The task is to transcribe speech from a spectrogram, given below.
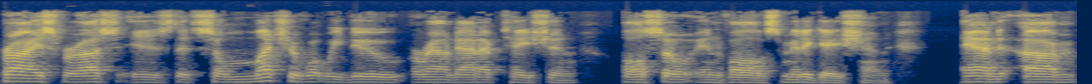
prize for us is that so much of what we do around adaptation also involves mitigation. And um,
